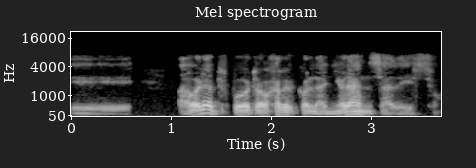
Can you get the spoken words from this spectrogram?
Eh, ahora puedo trabajar con la añoranza de eso.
